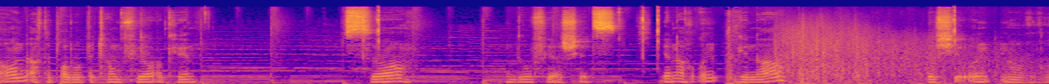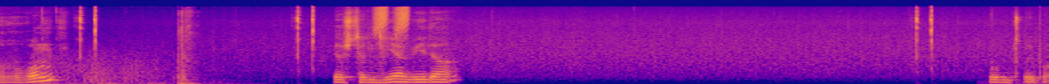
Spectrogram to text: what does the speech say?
Bauen. Ach, da brauchen wir Beton für. Okay. So. Du fährst jetzt hier nach unten. Genau. Fährst hier unten rum. Fährst dann hier wieder oben drüber.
